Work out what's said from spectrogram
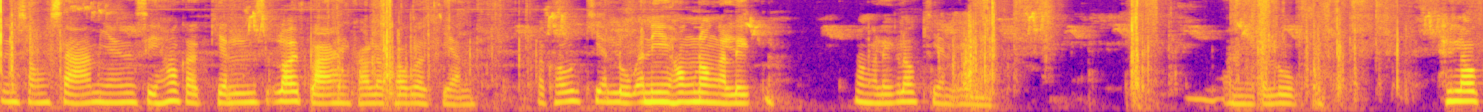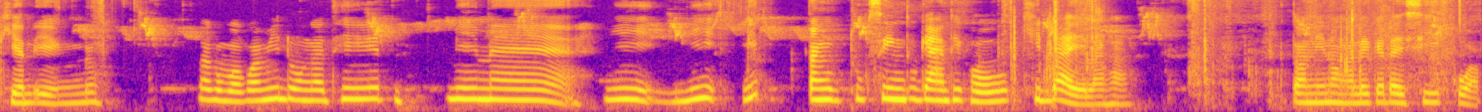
หนึ่งสองสามอย่างจังซี่เขาก็เขียนร้อยปลาให้เขาแล้วเขาก็เขียนแล้วเขาก็เขียนรูปอันนี้ห้องน้องอเล็กน้องอเล็กเราเขียนเองอันนี้ก็รูปให้เราเขียนเองด้วย เราก็บอกว่ามีดวงอาทิตย์ มีแม่ มีมีมีตั้งทุกสิ่งทุกอย่างที่เขาคิดได้แหละค่ะ ตอนนี้น้องอเล็กก็ได้สี่ขวบ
